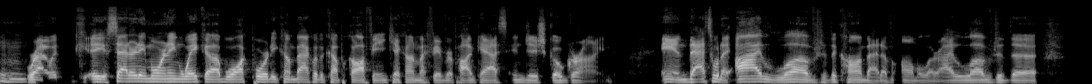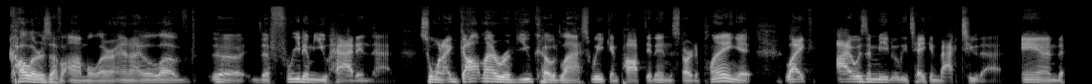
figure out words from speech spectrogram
Mhm. Where I would Saturday morning wake up, walk porty, come back with a cup of coffee, and kick on my favorite podcast and just go grind. And that's what I I loved the combat of Amalur. I loved the colors of Amalur, and I loved the the freedom you had in that. So when I got my review code last week and popped it in and started playing it, like I was immediately taken back to that. And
